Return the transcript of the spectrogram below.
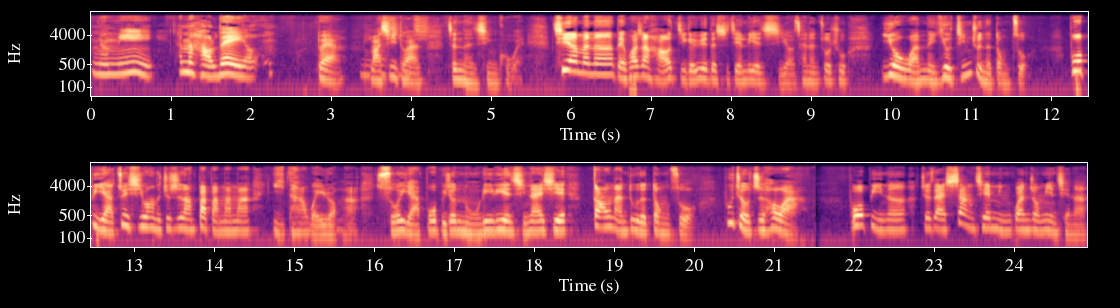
妈咪，他们好累哦。对啊，马戏团真的很辛苦诶。企鹅们呢，得花上好几个月的时间练习哦，才能做出又完美又精准的动作。波比啊，最希望的就是让爸爸妈妈以他为荣啊，所以啊，波比就努力练习那一些高难度的动作。不久之后啊，波比呢就在上千名观众面前啊，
